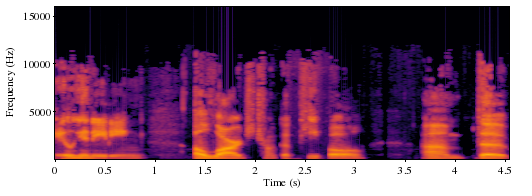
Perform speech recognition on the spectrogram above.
alienating a large chunk of people. Um the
